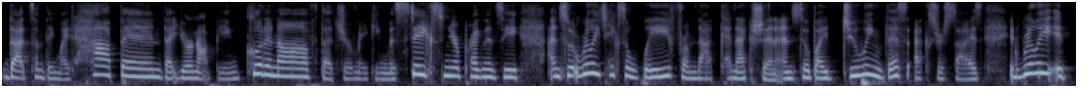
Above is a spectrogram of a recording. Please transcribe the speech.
that something might happen, that you're not being good enough, that you're making mistakes in your pregnancy. And so it really takes away from that connection. And so by doing this exercise, it really it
